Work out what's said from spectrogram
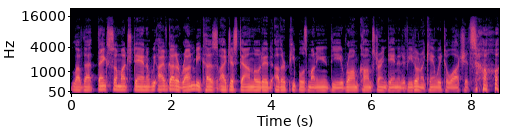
love that. Thanks so much, Dan. We, I've got to run because I just downloaded Other People's Money, the rom com starring Danny DeVito, and I can't wait to watch it. So,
